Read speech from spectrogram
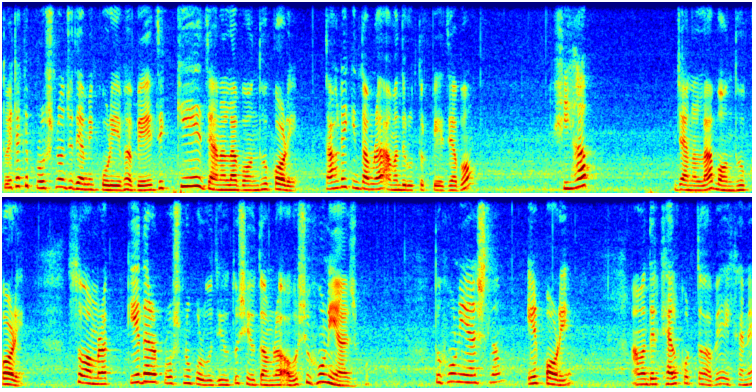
তো এটাকে প্রশ্ন যদি আমি করি এভাবে, যে কে জানালা বন্ধ করে, তাহলে কিন্তু আমরা আমাদের উত্তর পেয়ে যাব শিহাব জানালা বন্ধ করে। সো আমরা কে দ্বারা প্রশ্ন করব যেহেতু, সেহেতু আমরা অবশ্যই হু নিয়ে আসব। তো হু নিয়ে আসলাম। এরপরে আমাদের খেয়াল করতে হবে এখানে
